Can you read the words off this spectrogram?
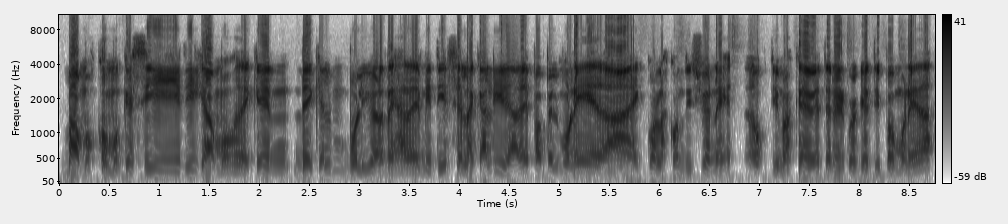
vamos como que si digamos de que, de que el Bolívar deja de emitirse la calidad de papel moneda, eh, con las condiciones óptimas que debe tener cualquier tipo de moneda,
